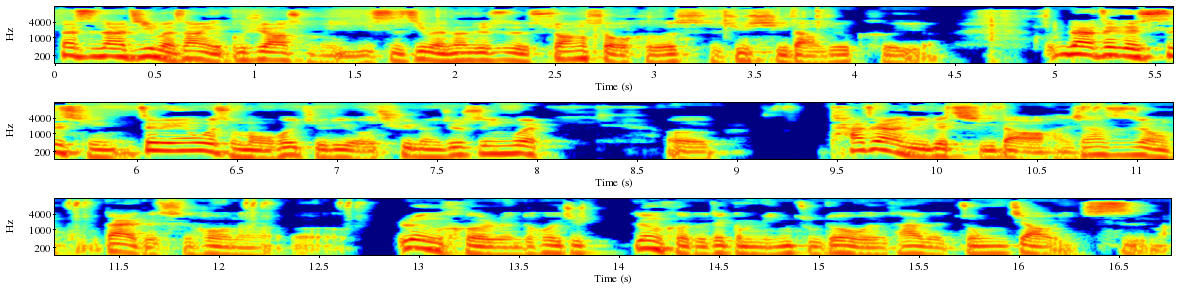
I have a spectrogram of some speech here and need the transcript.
但是呢，基本上也不需要什么仪式，基本上就是双手合十去祈祷就可以了。那这个事情这边为什么我会觉得有趣呢？就是因为，呃。他这样的一个祈祷，很像是这种古代的时候呢，呃，任何人都会去，任何的这个民族都有他的宗教仪式嘛。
